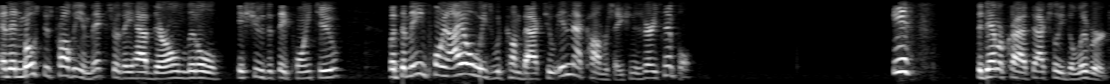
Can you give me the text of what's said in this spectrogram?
And then most is probably a mix or they have their own little issue that they point to. But the main point I always would come back to in that conversation is very simple. If the Democrats actually delivered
